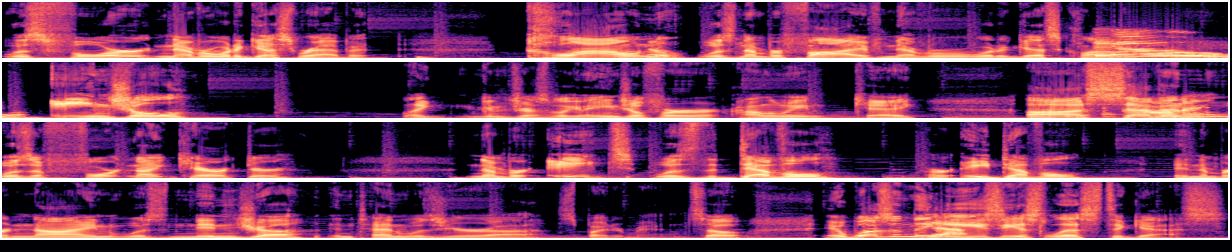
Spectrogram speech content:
was four. Never would have guessed Rabbit. Clown Nope. was number five. Never would have guessed Clown. Ew. Angel, like you're gonna dress up like an angel for Halloween. Okay. Uh, seven common. was a Fortnite character. Number eight was the devil or a devil. And number nine was Ninja, and ten was your uh, Spider-Man. So it wasn't the Yeah. easiest list to guess.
